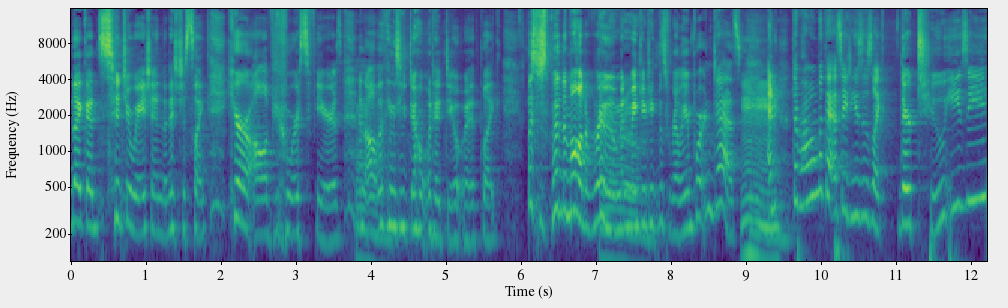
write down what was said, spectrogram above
like a situation that is just like, here are all of your worst fears and all the mm. things you don't want to deal with. Like, let's just put them all in a room and make you take this really important test. Mm-hmm. And the problem with the SATs is like they're too easy.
